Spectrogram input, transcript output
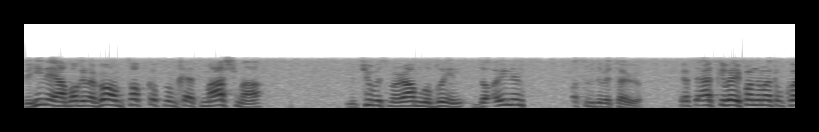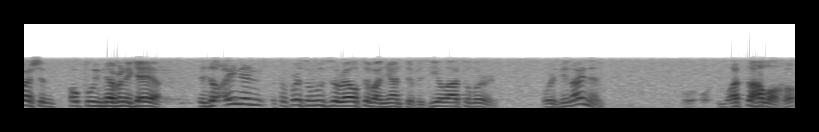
V'hine ha'mogen avram topkof from ches mashma mitchuvas maram lublin the oinen You have to ask a very fundamental question, hopefully never negeya. Is the oinen, if a person loses a relative on Yantif, is he allowed to learn? Or is he an oinen? What's the halacha?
